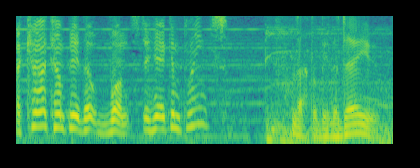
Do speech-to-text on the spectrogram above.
A car company that wants to hear complaints? That'll be the Daewoo.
